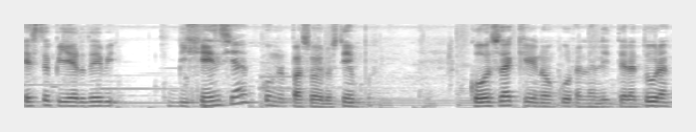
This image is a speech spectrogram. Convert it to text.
este pierde vigencia con el paso de los tiempos, cosa que no ocurre en la literatura,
